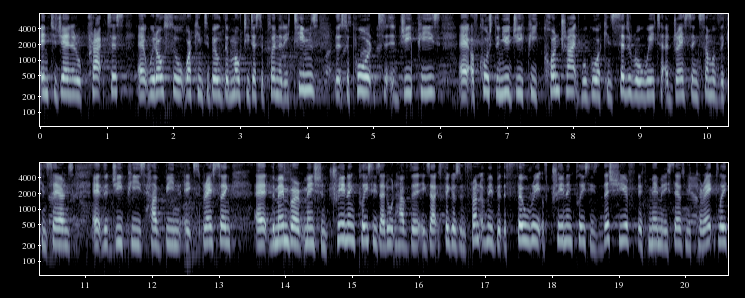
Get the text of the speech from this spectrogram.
into general practice. Uh, we're also working to build the multidisciplinary teams that support GPs. Uh, of course, the new GP contract will go a considerable way to addressing some of the concerns uh, that GPs have been expressing. Uh, the member mentioned training places. I don't have the exact figures in front of me, but the fill rate of training places this year, if memory serves me yeah. correctly,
